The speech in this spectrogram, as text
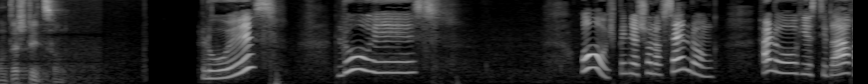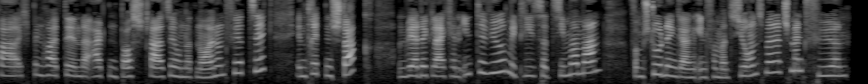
Unterstützung. Luis? Luis? Oh, ich bin ja schon auf Sendung. Hallo, hier ist die Lara. Ich bin heute in der alten Poststraße 149 im dritten Stock und werde gleich ein Interview mit Lisa Zimmermann vom Studiengang Informationsmanagement führen.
